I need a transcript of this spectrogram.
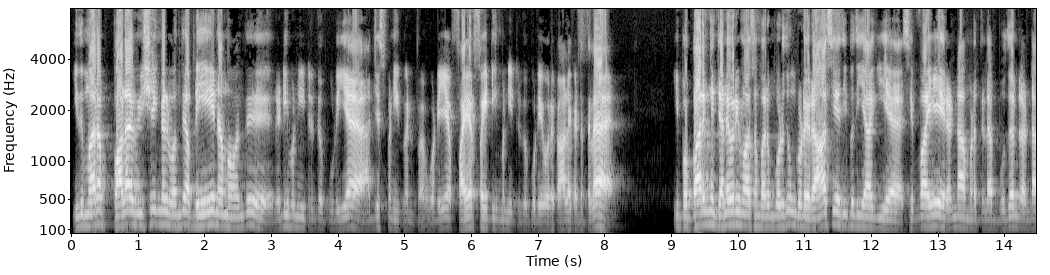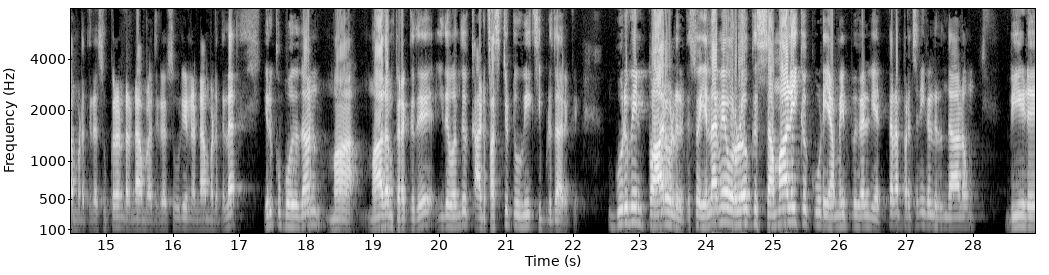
இது மாதிரி பல விஷயங்கள் வந்து அப்படியே நம்ம வந்து ரெடி பண்ணிட்டு இருக்கக்கூடிய அட்ஜஸ்ட் பண்ணி உடைய ஃபயர் ஃபைட்டிங் பண்ணிட்டு இருக்கக்கூடிய ஒரு காலகட்டத்தில் இப்போ பாருங்க ஜனவரி மாதம் வரும்பொழுது உங்களுடைய ராசி அதிபதியாகிய செவ்வாயே இரண்டாம் இடத்துல புதன் ரெண்டாம் இடத்துல சுக்கிரன் ரெண்டாம் இடத்துல சூரியன் ரெண்டாம் இடத்துல இருக்கும்போது தான் மா மாதம் பிறக்குது. இது வந்து ஃபர்ஸ்ட் டூ வீக்ஸ் இப்படி தான் இருக்கு. குருவின் பார்வல் இருக்கு. ஸோ எல்லாமே ஓரளவுக்கு சமாளிக்கக்கூடிய அமைப்புகள் எத்தனை பிரச்சனைகள் இருந்தாலும் வீடு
